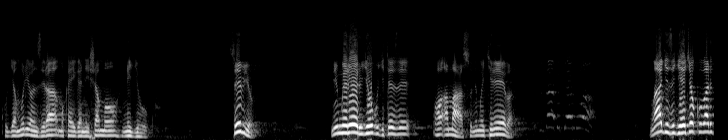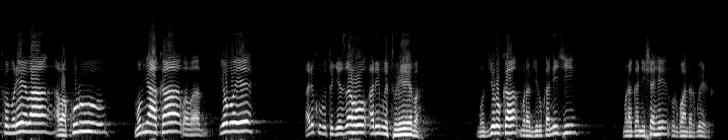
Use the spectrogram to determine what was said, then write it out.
kujya muri iyo nzira mukayiganishamo n'igihugu. Si byo nimwe rero igihugu gitezeho amaso nimwe kireba. Mwagize igihe cyo kuba ari twe mureba abakuru mu myaka babayoboye ariko ubu tugezaho ari mwe tureba. Mubyiruka murabyiruka n'iki? Muraganisha he u rwanda rw'ejo?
